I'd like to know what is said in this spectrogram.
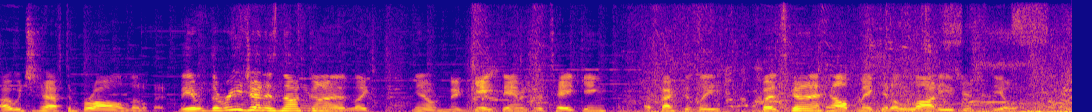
Uh, we just have to brawl a little bit. The, the regen is not gonna like you know negate damage we're taking effectively, but it's gonna help make it a lot easier to deal with.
